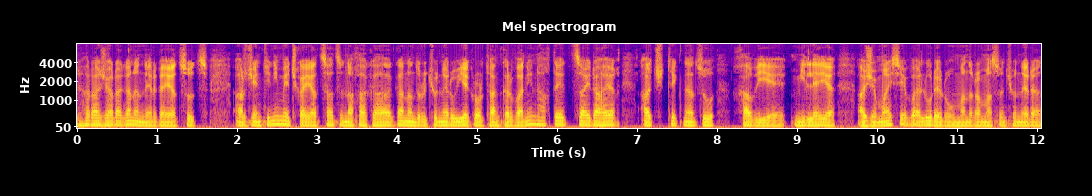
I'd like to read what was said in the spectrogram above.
իր հրաժարականը ներկայացուց Արժենտինի մեջ կայացած նախագահական ընտրություններու երկրորդ անկրվանին հաղթեց ծայրահեղ աչ տեխնացու Խավիե Միլեյը այժմայս եւ այլ ուրերու մանրամասնությունները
